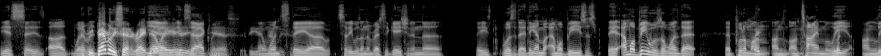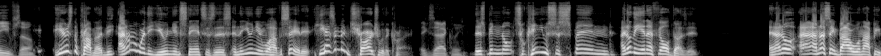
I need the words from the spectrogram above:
Yes, his, uh, at whatever the Beverly Center, right? In Yeah, LA? exactly. Yes. at the, uh, and Beverly once they uh, said he was under investigation, and the they was it I think M- MLB they, MLB was the ones that that put him on on on time leave on leave. So Here's the problem. The, I don't know where the union stance is this, and the union will have a say in it. He hasn't been charged with a crime. exactly. There's been no. So can you suspend? I know the NFL does it, and I know I'm not saying Bauer will not be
